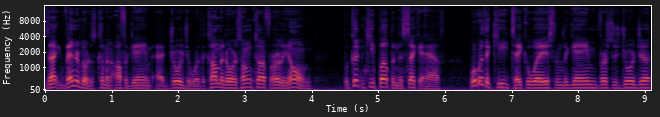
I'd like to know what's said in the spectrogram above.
Zach Vanderbilt is coming off a game at Georgia where the Commodores hung tough early on, but couldn't keep up in the second half. What were the key takeaways from the game versus Georgia,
